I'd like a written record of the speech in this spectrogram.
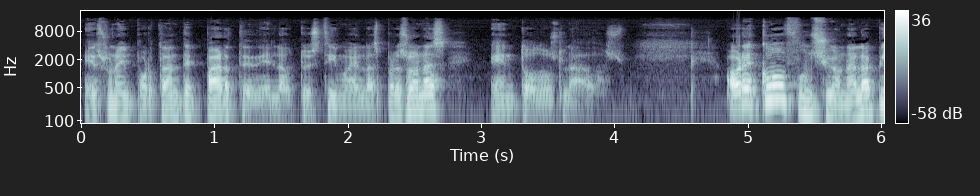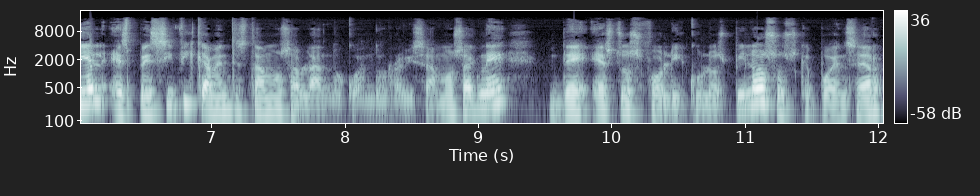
es una importante parte de la autoestima de las personas en todos lados. Ahora, ¿cómo funciona la piel? Específicamente estamos hablando cuando revisamos acné de estos folículos pilosos, que pueden ser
